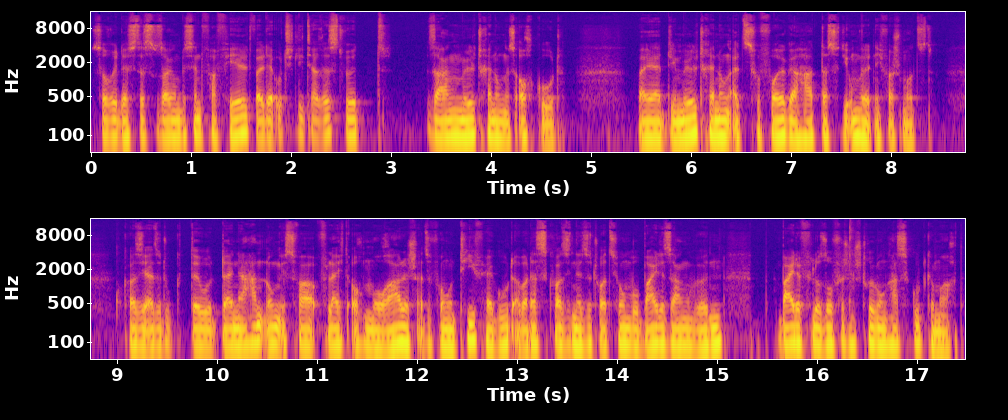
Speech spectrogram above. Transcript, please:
sorry, dass ich das so sage, ein bisschen verfehlt, weil der Utilitarist wird sagen, Mülltrennung ist auch gut. Weil er die Mülltrennung als zur Folge hat, dass du die Umwelt nicht verschmutzt. Quasi, also du, du, deine Handlung ist zwar vielleicht auch moralisch, also vom Motiv her gut, aber das ist quasi eine Situation, wo beide sagen würden, beide philosophischen Strömungen hast du gut gemacht.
